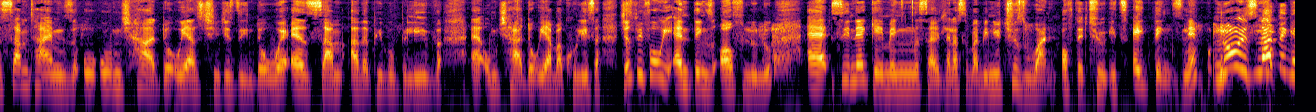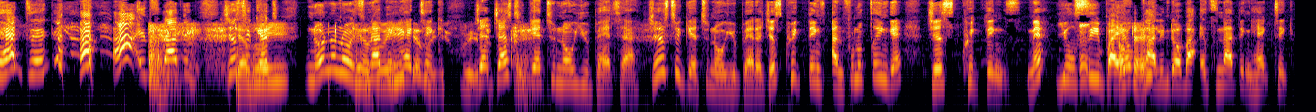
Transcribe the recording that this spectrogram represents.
sometimes umtshato uyazitshintsha izinto whereas some other people believe uh, umtshato uyabakhulisa just before we end things off lulu uh, sine-game encincisayo dlala sobabini you choose one of the two it's eight things ne no it's nothing hectic it's nothing. Just to get no, no, no. It's nothing hectic. just to get to know you better. Just to get to know you better. Just quick things. And funuqinge, just quick things. Ne? You'll see by your okay. kalindoba, it's nothing hectic.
